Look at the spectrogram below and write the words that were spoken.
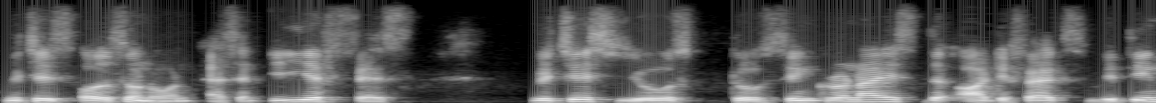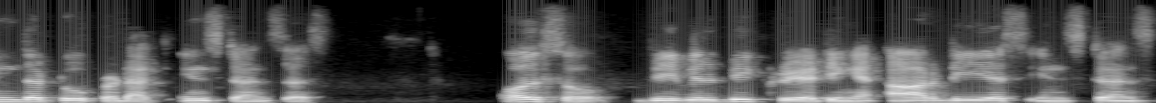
which is also known as an EFS, which is used to synchronize the artifacts within the two product instances. Also, we will be creating an RDS instance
